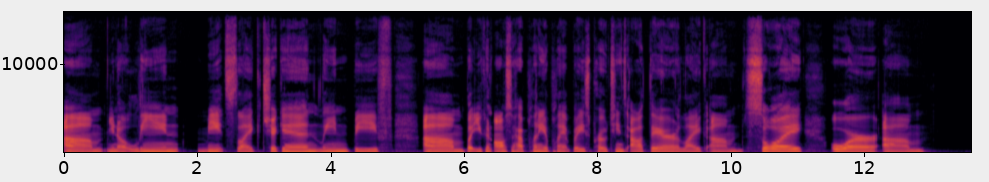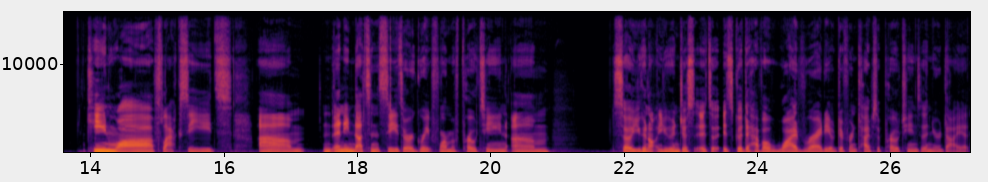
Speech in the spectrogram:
um, you know, lean meats like chicken, lean beef. Um, but you can also have plenty of plant based proteins out there like um, soy or um, quinoa, flax seeds. Um, any nuts and seeds are a great form of protein. So you can you can just it's it's good to have a wide variety of different types of proteins in your diet.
